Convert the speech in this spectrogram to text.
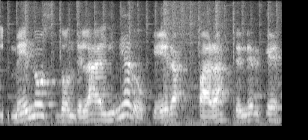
y menos donde la ha alineado, que era para tener que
